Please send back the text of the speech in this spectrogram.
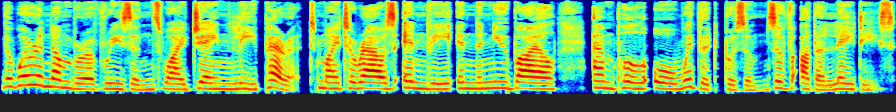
There were a number of reasons why Jane Leigh Perrot might arouse envy in the nubile, ample, or withered bosoms of other ladies.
